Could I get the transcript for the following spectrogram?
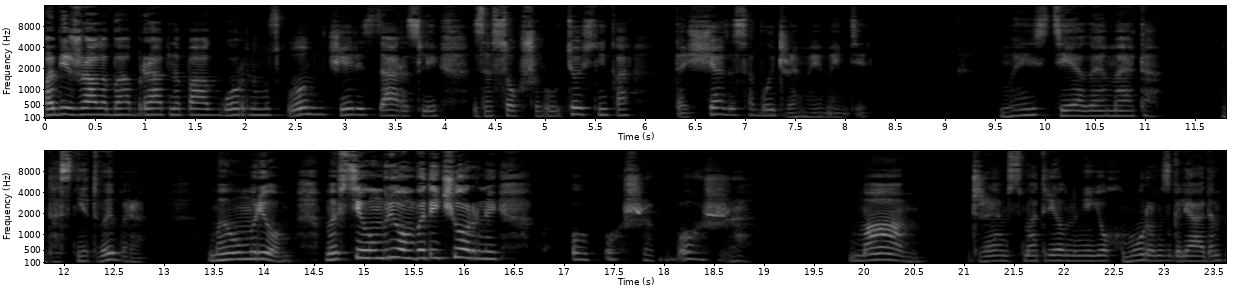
побежала бы обратно по горному склону через заросли засохшего утесника, таща за собой Джема и Мэнди. «Мы сделаем это. У нас нет выбора. Мы умрем. Мы все умрем в этой черной «О, боже, боже!» «Мам!» Джем смотрел на нее хмурым взглядом.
